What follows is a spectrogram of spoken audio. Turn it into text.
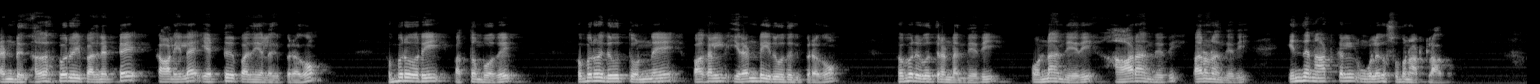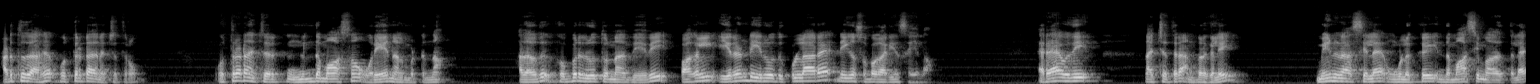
ரெண்டு அதாவது பிப்ரவரி பதினெட்டு காலையில் எட்டு பதினேழுக்கு பிறகும் பிப்ரவரி பத்தொம்போது பிப்ரவரி இருபத்தொன்று பகல் இரண்டு இருபதுக்கு பிறகும் பிப்ரவரி இருபத்தி ரெண்டாம் தேதி ஒன்றாம் தேதி ஆறாம் தேதி பதினொன்றாம் தேதி. இந்த நாட்கள் உங்களுக்கு சுப நாட்களாகும். அடுத்ததாக உத்திரட்டாத நட்சத்திரம். உத்திரட்டாதி நட்சத்திரத்துக்கு இந்த மாதம் ஒரே நாள் மட்டும்தான். அதாவது பிப்ரவரி இருபத்தொன்னாம் தேதி பகல் இரண்டு இருபதுக்குள்ளார நீங்கள் சுபகாரியம் செய்யலாம். ரேவதி நட்சத்திர அன்பர்களே மீனராசியில் உங்களுக்கு இந்த மாசி மாதத்தில்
